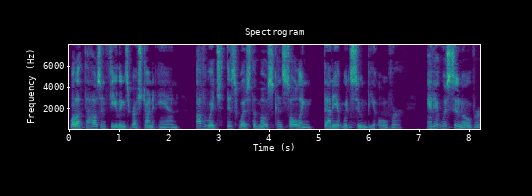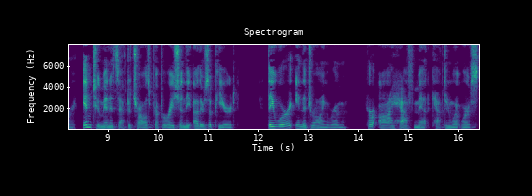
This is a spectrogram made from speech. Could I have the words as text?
while a thousand feelings rushed on Anne, of which this was the most consoling that it would soon be over. And it was soon over. In two minutes after Charles's preparation the others appeared. They were in the drawing room. Her eye half met Captain Wentworth's.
